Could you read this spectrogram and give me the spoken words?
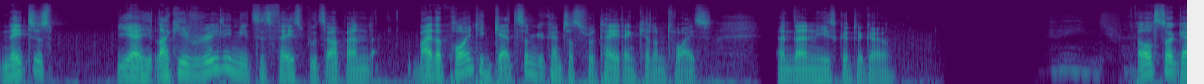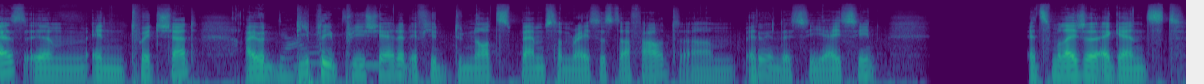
Nature's yeah, like he really needs his face boots up, and by the point he gets them, you can just rotate and kill him twice, and then he's good to go. Also, guys, um, in Twitch chat, I would deeply appreciate it if you do not spam some racist stuff out um, in the CA scene. It's Malaysia against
